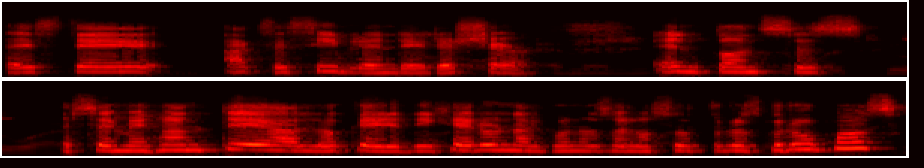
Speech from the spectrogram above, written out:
esté accesible en DataShare? Entonces, semejante a lo que dijeron algunos de los otros grupos,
